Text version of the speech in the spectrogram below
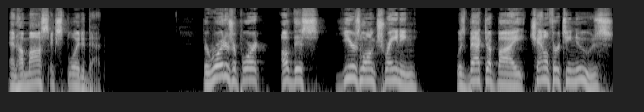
And Hamas exploited that. The Reuters report of this years long training was backed up by Channel 13 News,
